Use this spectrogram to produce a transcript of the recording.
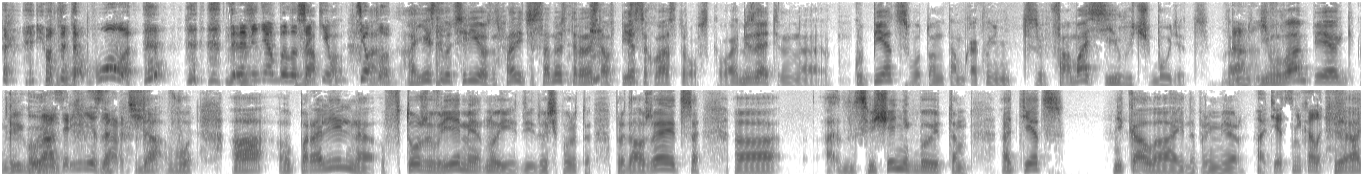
И вот это Вова для меня было таким теплым. А, а если вот серьезно, смотрите, с одной стороны, там в пьесах у Островского обязательно купец, вот он там какой-нибудь Фома Силыч будет, там, Евлампия Григорьевна. Лазарь Елизарыч. Да, вот. А параллельно в то же время, ну и, и до сих пор это продолжается, а, а, священник будет там отец Николай, например. Отец Николай. Э,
